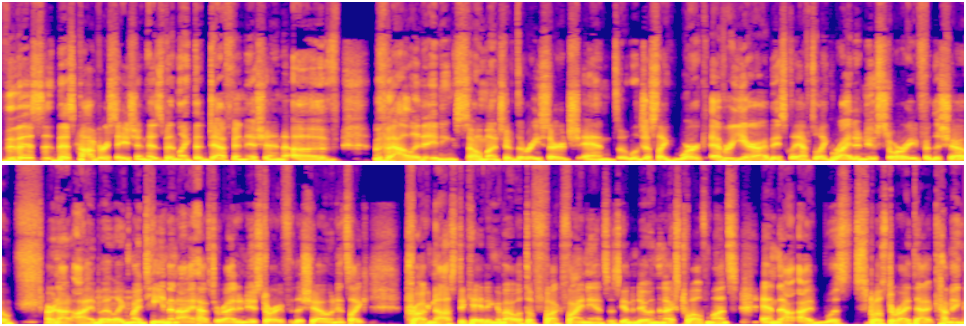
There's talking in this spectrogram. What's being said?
this this conversation has been like the definition of validating so much of the research, and we'll just like work every year. I basically have to like write a new story for the show, or not I, but mm-hmm. like my mm-hmm. team and I have to write a new story for the show, and it's like prognosticating about what the fuck finance is going to do in the next twelve months. And that I was supposed to write that coming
